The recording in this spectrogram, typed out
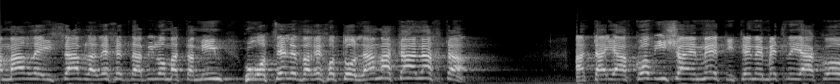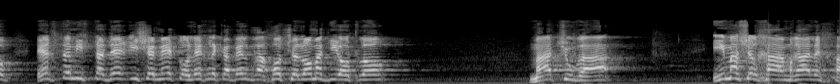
אמר לעשיו ללכת להביא לו מטעמים, הוא רוצה לברך אותו, למה אתה הלכת? אתה יעקב איש האמת, תיתן אמת ליעקב. איך זה מסתדר איש אמת הולך לקבל ברכות שלא מגיעות לו? מה התשובה? אמא שלך אמרה לך,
